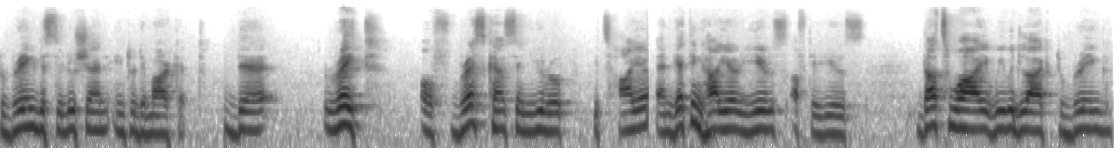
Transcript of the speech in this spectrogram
to bring the solution into the market. The rate of breast cancer in Europe it's higher and getting higher years after years. That's why we would like to bring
